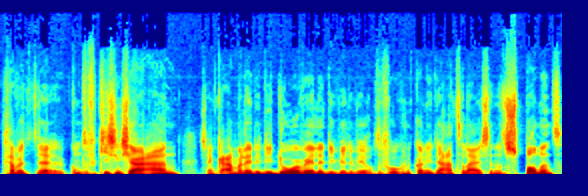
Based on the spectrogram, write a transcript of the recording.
gaan we, eh, komt een verkiezingsjaar aan, zijn Kamerleden die door willen, die willen weer op de volgende kandidatenlijst en dat is spannend.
